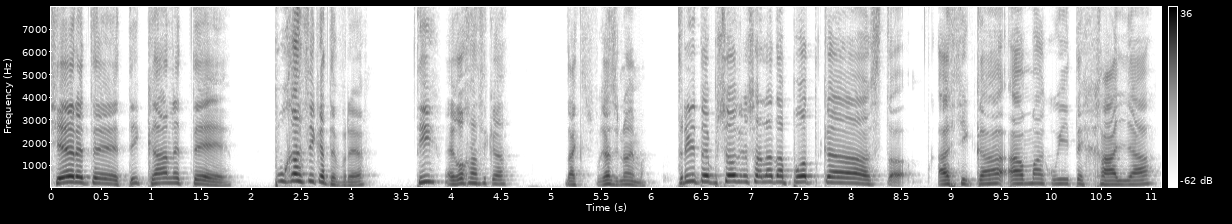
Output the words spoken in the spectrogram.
Χαίρετε, τι κάνετε, πού χαθήκατε βρε; Τι, εγώ χάθηκα. Εντάξει, βγάζει νόημα. Τρίτο επεισόδιο Σαλάτα Podcast. Αρχικά, άμα ακούγεται χάλια,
